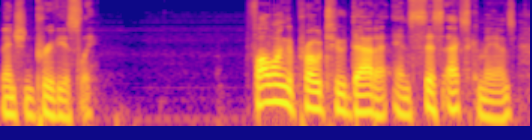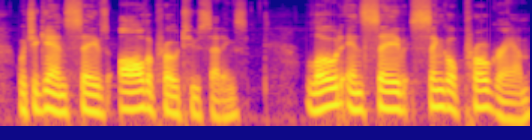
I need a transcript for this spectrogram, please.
mentioned previously. Following the Pro 2 data and SysEx commands, which again saves all the Pro 2 settings, load and save single program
